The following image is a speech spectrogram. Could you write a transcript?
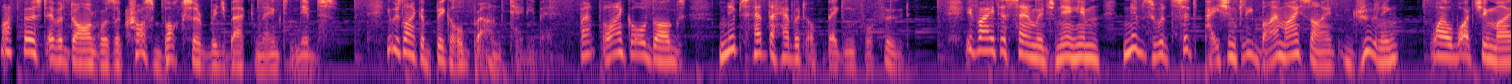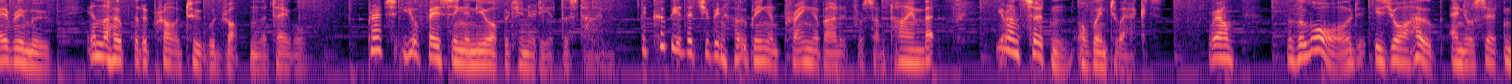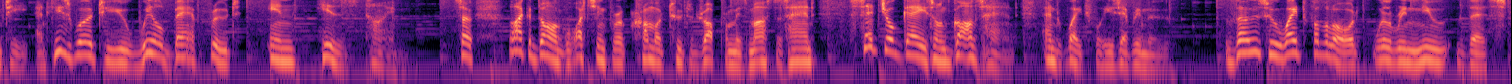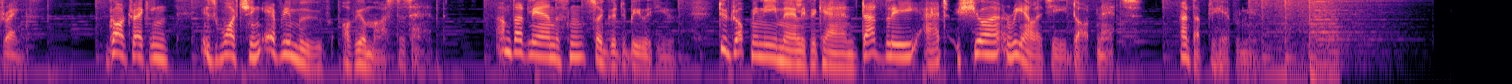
My first ever dog was a cross boxer ridgeback named Nibs. He was like a big old brown teddy bear, but like all dogs, Nibs had the habit of begging for food. If I ate a sandwich near him, Nibs would sit patiently by my side, drooling, while watching my every move, in the hope that a crumb or two would drop from the table. Perhaps you're facing a new opportunity at this time. It could be that you've been hoping and praying about it for some time, but you're uncertain of when to act. Well, the Lord is your hope and your certainty, and His word to you will bear fruit in His time. So, like a dog watching for a crumb or two to drop from his master's hand, set your gaze on God's hand and wait for His every move. Those who wait for the Lord will renew their strength. God tracking is watching every move of your master's hand. I'm Dudley Anderson, so good to be with you. Do drop me an email if you can, dudley at surereality.net. I'd love to hear from you.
